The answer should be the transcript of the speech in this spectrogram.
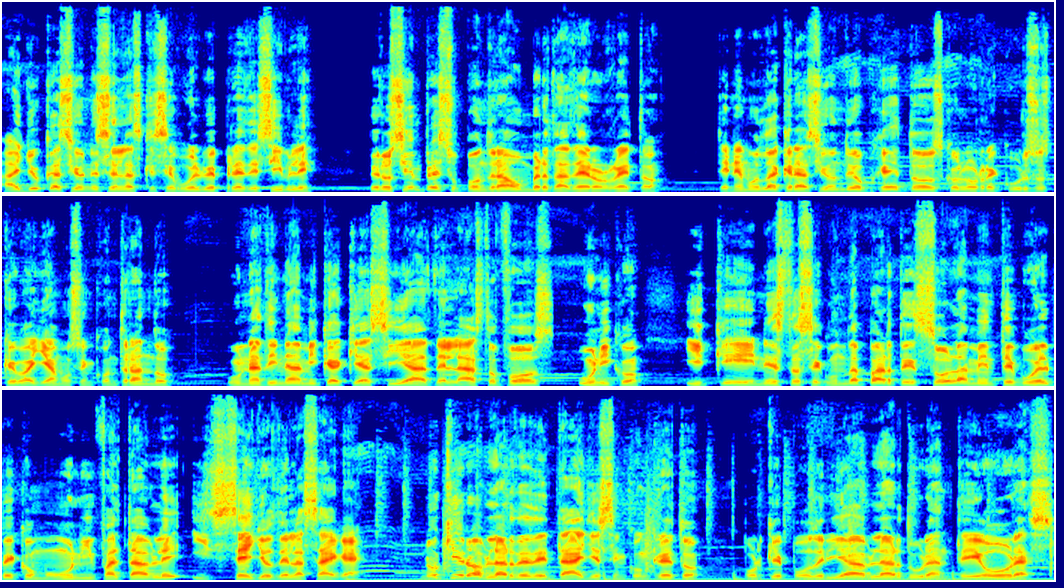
hay ocasiones en las que se vuelve predecible, pero siempre supondrá un verdadero reto. Tenemos la creación de objetos con los recursos que vayamos encontrando, una dinámica que hacía The Last of Us único y que en esta segunda parte solamente vuelve como un infaltable y sello de la saga. No quiero hablar de detalles en concreto, porque podría hablar durante horas.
